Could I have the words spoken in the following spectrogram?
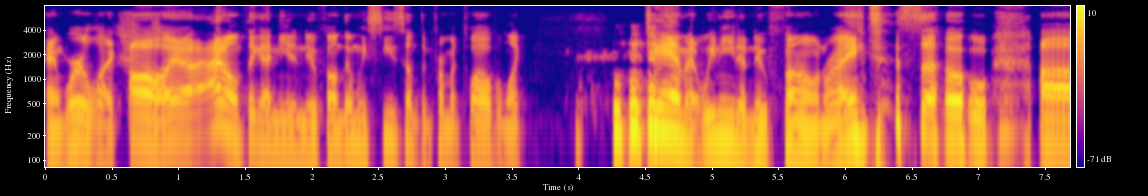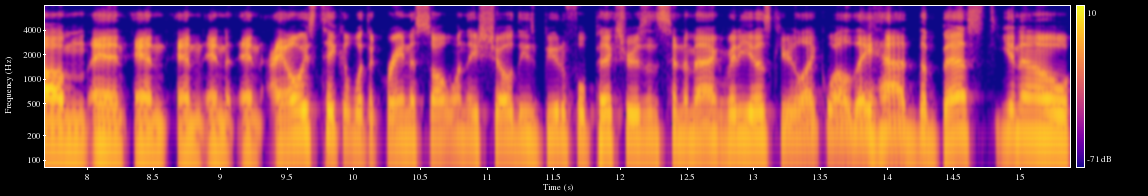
and we're like, "Oh, I I don't think I need a new phone." Then we see something from a 12. I'm like, damn it we need a new phone right? So um and and and and and i always take it with a grain of salt when they show these beautiful pictures and cinematic videos you're like well they had the best you know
